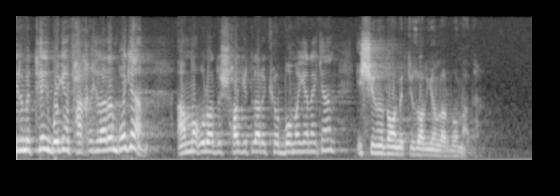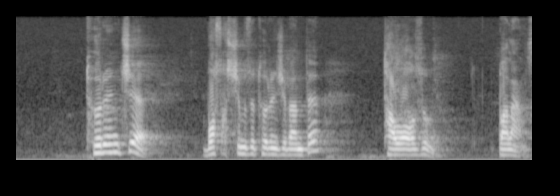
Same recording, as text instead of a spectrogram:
ilmi teng bo'lgan faqihlar ham bo'lgan, ammo ularda shogirdlari ko'p bo'lmagan ekan, ishini davom etkaza olganlar bo'lmadi. To'rinchi bosqichimizda to'rinchi bandi tavozun, balans.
